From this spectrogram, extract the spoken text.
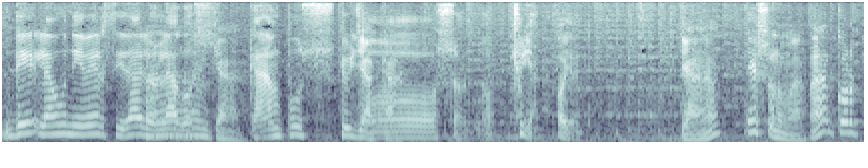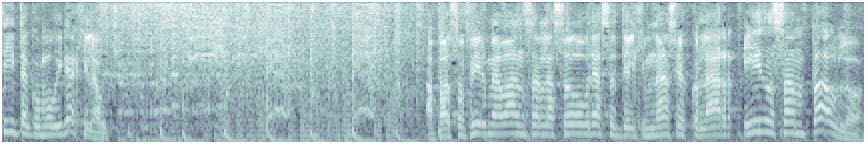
de la Universidad de los Ah, Lagos, ya. Campus Chuyaca. Osorno. Chuyaca, obviamente. Ya, eso nomás, ¿ah? cortita como viraje la ucha. A paso firme avanzan las obras del gimnasio escolar en San Pablo.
